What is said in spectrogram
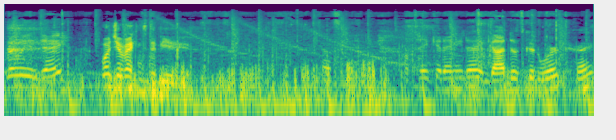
Brilliant day. What do you reckon to the view? I'll take it any day. God does good work, right?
